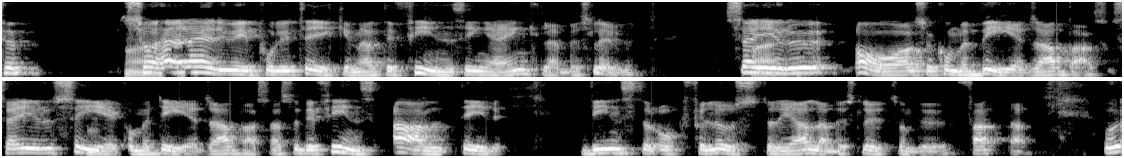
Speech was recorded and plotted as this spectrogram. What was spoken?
för så här är det ju i politiken att det finns inga enkla beslut. Säger du A så kommer B drabbas. Säger du C mm. kommer D drabbas. Alltså det finns alltid vinster och förluster i alla beslut som du fattar. Och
